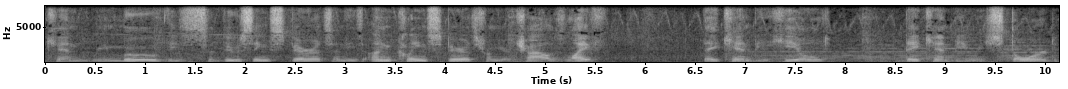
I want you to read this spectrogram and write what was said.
can remove these seducing spirits and these unclean spirits from your child's life. They can be healed. They can be restored.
